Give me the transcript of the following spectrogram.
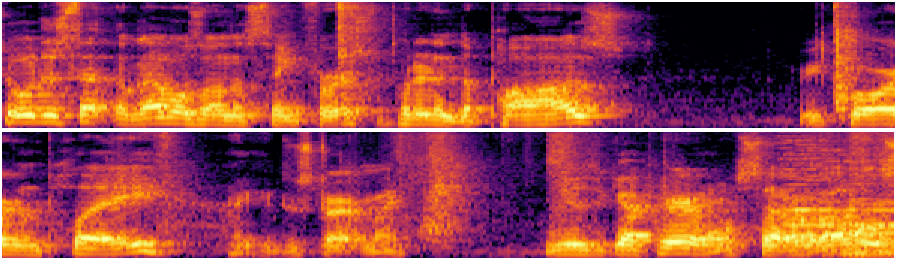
So we'll just set the levels on this thing first. We'll put it into pause, record and play. I can just start my music up here and we'll set our levels.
